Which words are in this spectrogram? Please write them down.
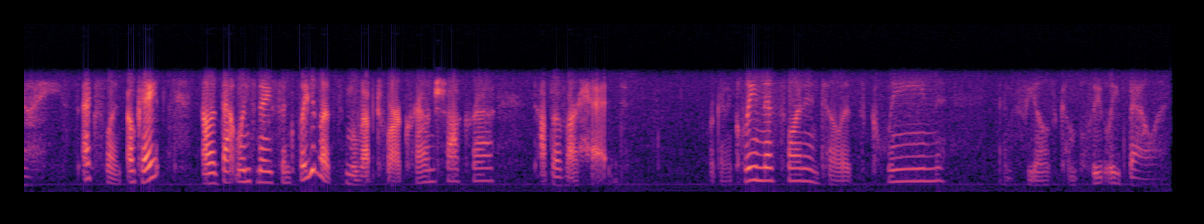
Nice. Excellent. Okay. Now that that one's nice and clean, let's move up to our crown chakra, top of our head. We're going to clean this one until it's clean and feels completely balanced.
